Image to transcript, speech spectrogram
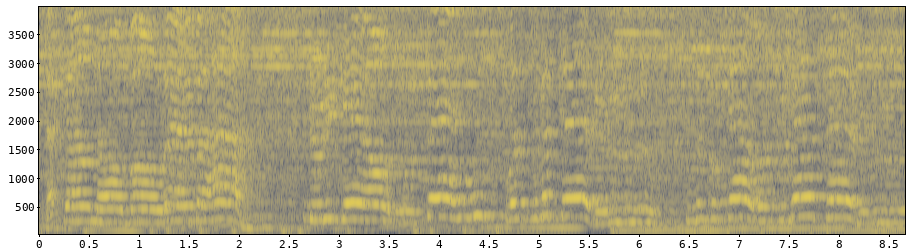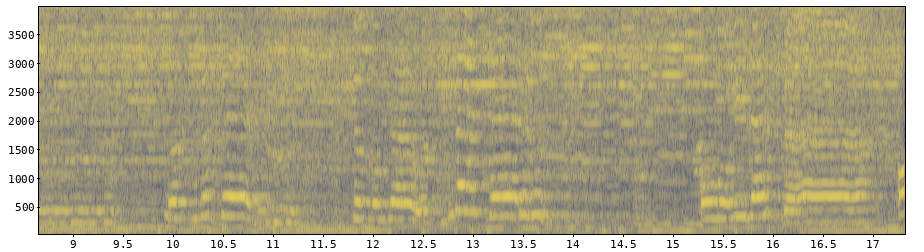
坂を登れば瑠璃家温泉忘れてる。どこか忘れてる忘れてる。どこか忘れてる。思い出した丘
